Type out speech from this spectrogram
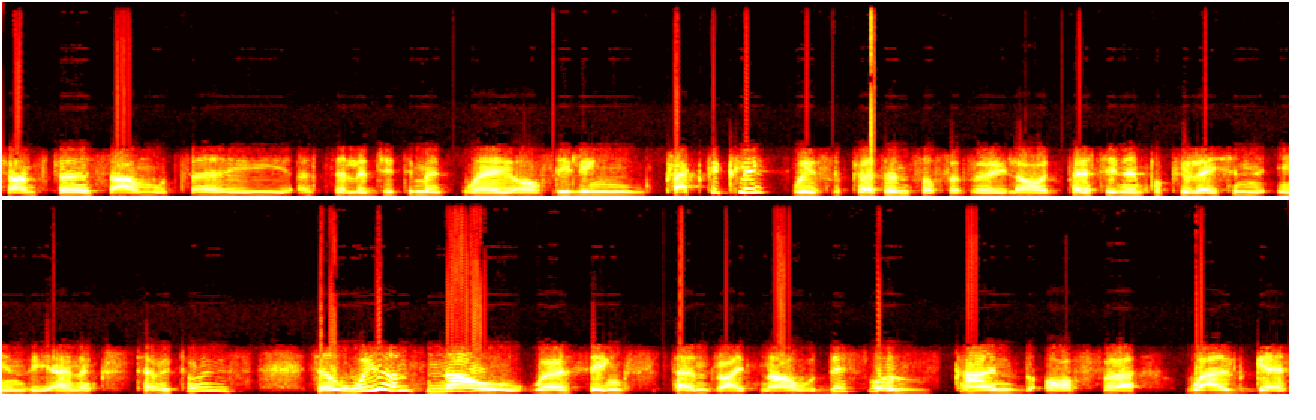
transfer. Some would say it's a legitimate way of dealing practically with the presence of a very large Palestinian population in the annexed territories. So we don't know where things stand right now. This was kind of a wild guess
